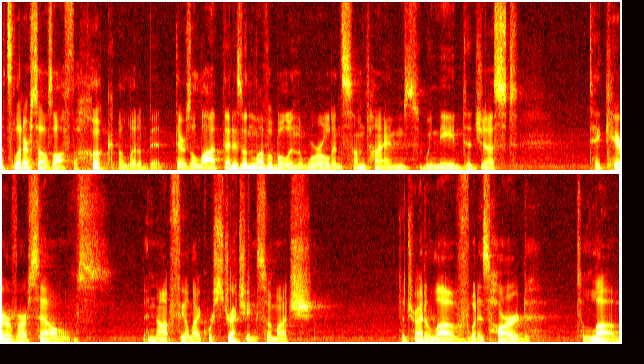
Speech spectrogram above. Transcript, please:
let's let ourselves off the hook a little bit. There's a lot that is unlovable in the world, and sometimes we need to just take care of ourselves and not feel like we're stretching so much to try to love what is hard to love.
